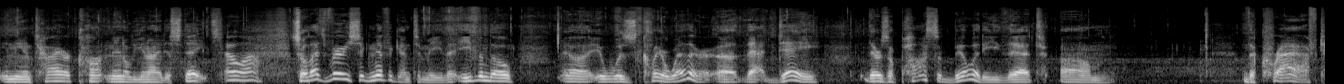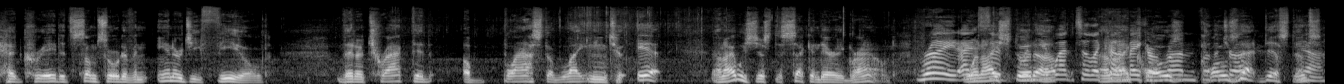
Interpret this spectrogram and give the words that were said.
in the entire continental United States. Oh wow. So that's very significant to me that even though uh, it was clear weather uh, that day, there's a possibility that um, the craft had created some sort of an energy field that attracted a blast of lightning to it. And I was just the secondary ground. Right. I when I stood when up, you went to like kind I of make closed, a run for the closed that distance, Yeah.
